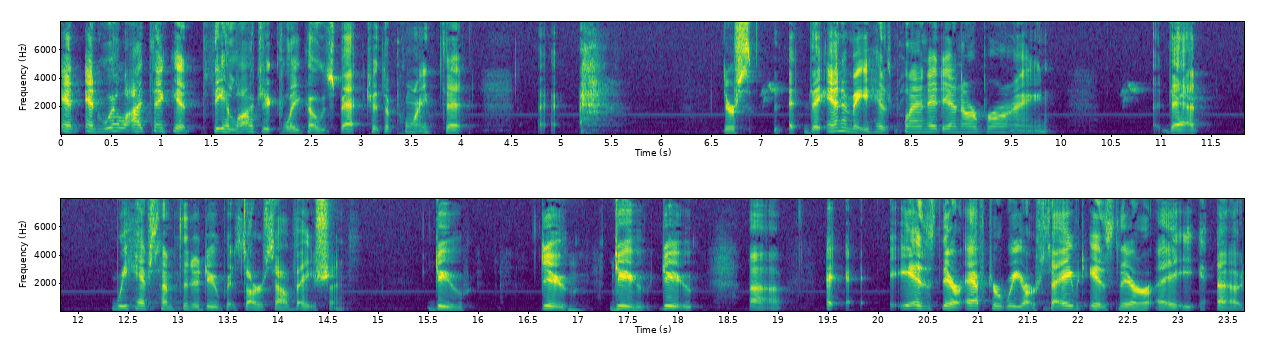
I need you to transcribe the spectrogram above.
and and Will, I think it theologically goes back to the point that there's the enemy has planted in our brain that we have something to do with our salvation. Do, do, do, do. Uh, is there after we are saved? Is there a uh,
